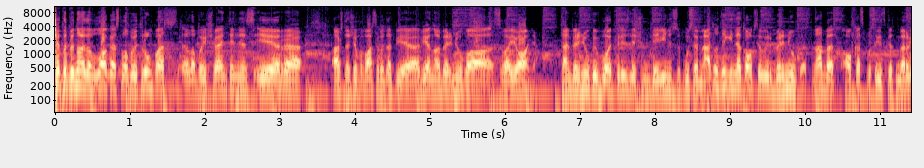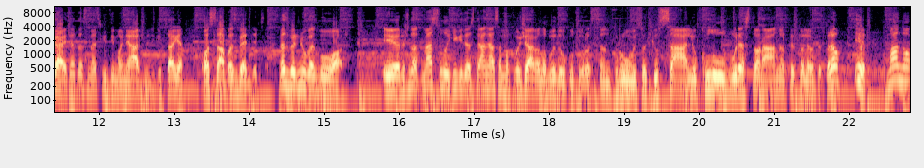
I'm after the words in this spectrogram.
Čia tapinoido vlogas labai trumpas, labai šventinis ir e, aš norėčiau papasakoti apie vieno berniuko svajonę. Tam berniukui buvo 39,5 metų, taigi netoks jau ir berniukas. Na, bet o kas pasakys, kad mergaitė, tas mes kiti mane akmenį, kaip sakė Ostapas Benderis. Tas berniukas buvo aš. Ir žinot, mes sulaikykitės ten esame apvažiavę labai daug kultūros centrų, visokių salių, klubų, restoranų ir taip toliau ir taip toliau. Ir mano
